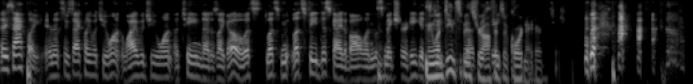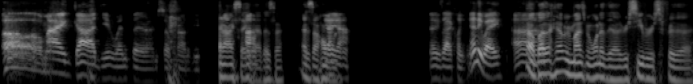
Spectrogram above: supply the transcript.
Exactly, and it's exactly what you want. Why would you want a team that is like, oh, let's let's let's feed this guy the ball and let's make sure he gets. I mean, when Dean Smith's your offensive coordinator, oh my God, you went there. I'm so proud of you. and I say Um, that as a as a homer. Yeah, yeah. Exactly. Anyway. Uh, Oh, by the way, that reminds me, one of the receivers for the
